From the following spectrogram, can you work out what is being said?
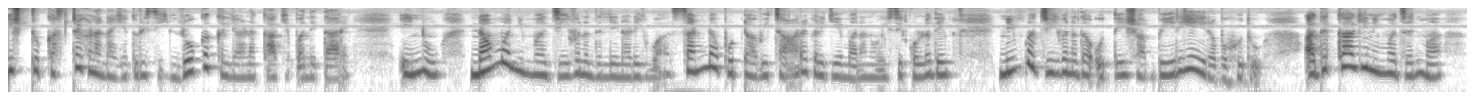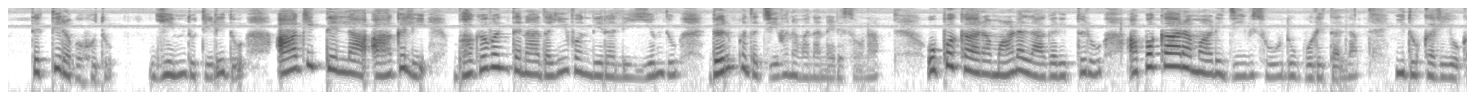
ಇಷ್ಟು ಕಷ್ಟಗಳನ್ನು ಎದುರಿಸಿ ಲೋಕ ಕಲ್ಯಾಣಕ್ಕಾಗಿ ಬಂದಿದ್ದಾರೆ. ಇನ್ನು ನಮ್ಮ ನಿಮ್ಮ ಜೀವನದಲ್ಲಿ ನಡೆಯುವ ಸಣ್ಣ ಪುಟ್ಟ ವಿಚಾರಗಳಿಗೆ ಮನನೋಯಿಸಿಕೊಳ್ಳದೆ ನಿಮ್ಮ ಜೀವನದ ಉದ್ದೇಶ ಬೇರೆಯೇ ಇರಬಹುದು. ಅದಕ್ಕಾಗಿ ನಿಮ್ಮ ಜನ್ಮ ತೆತ್ತಿರಬಹುದು. ಎಂದು ತಿಳಿದು, ಆಗಿದ್ದೆಲ್ಲ ಆಗಲಿ ಭಗವಂತನ ದಯವೊಂದಿರಲಿ ಎಂದು ಧರ್ಮದ ಜೀವನವನ್ನು ನಡೆಸೋಣ. ಉಪಕಾರ ಮಾಡಲಾಗದಿದ್ದರೂ ಅಪಕಾರ ಮಾಡಿ ಜೀವಿಸುವುದು ಒಳಿತಲ್ಲ. ಇದು ಕಲಿಯುಗ.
